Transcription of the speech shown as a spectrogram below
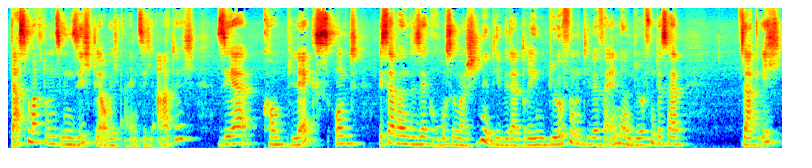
Das macht uns in sich, glaube ich, einzigartig, sehr komplex und ist aber eine sehr große Maschine, die wir da drehen dürfen und die wir verändern dürfen. Deshalb sage ich,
